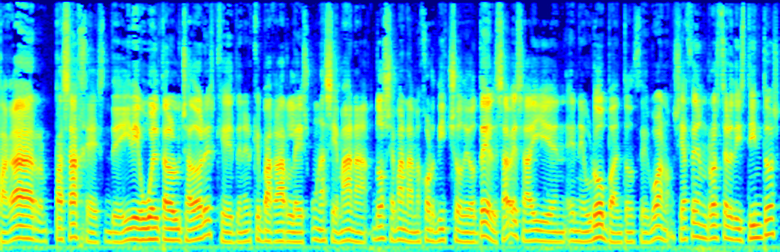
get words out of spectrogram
pagar pasajes de ida y vuelta a los luchadores que tener que pagarles una semana, dos semanas, mejor dicho, de hotel, ¿sabes? Ahí en, Europa. Entonces, bueno, si hacen rosters distintos,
